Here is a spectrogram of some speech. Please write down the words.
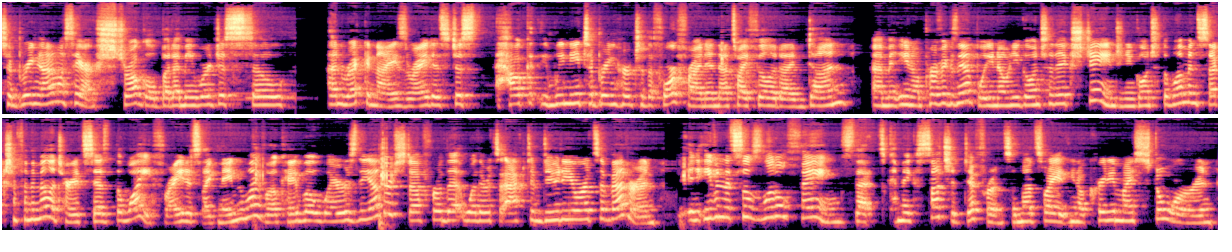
to bring, I don't want to say our struggle, but I mean, we're just so unrecognized, right? It's just how we need to bring her to the forefront. And that's why I feel that I've done um, you know, perfect example, you know, when you go into the exchange and you go into the women's section for the military, it says the wife, right? It's like name your wife. Okay, but where's the other stuff for that, whether it's active duty or it's a veteran? And even it's those little things that can make such a difference. And that's why, you know, creating my store and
